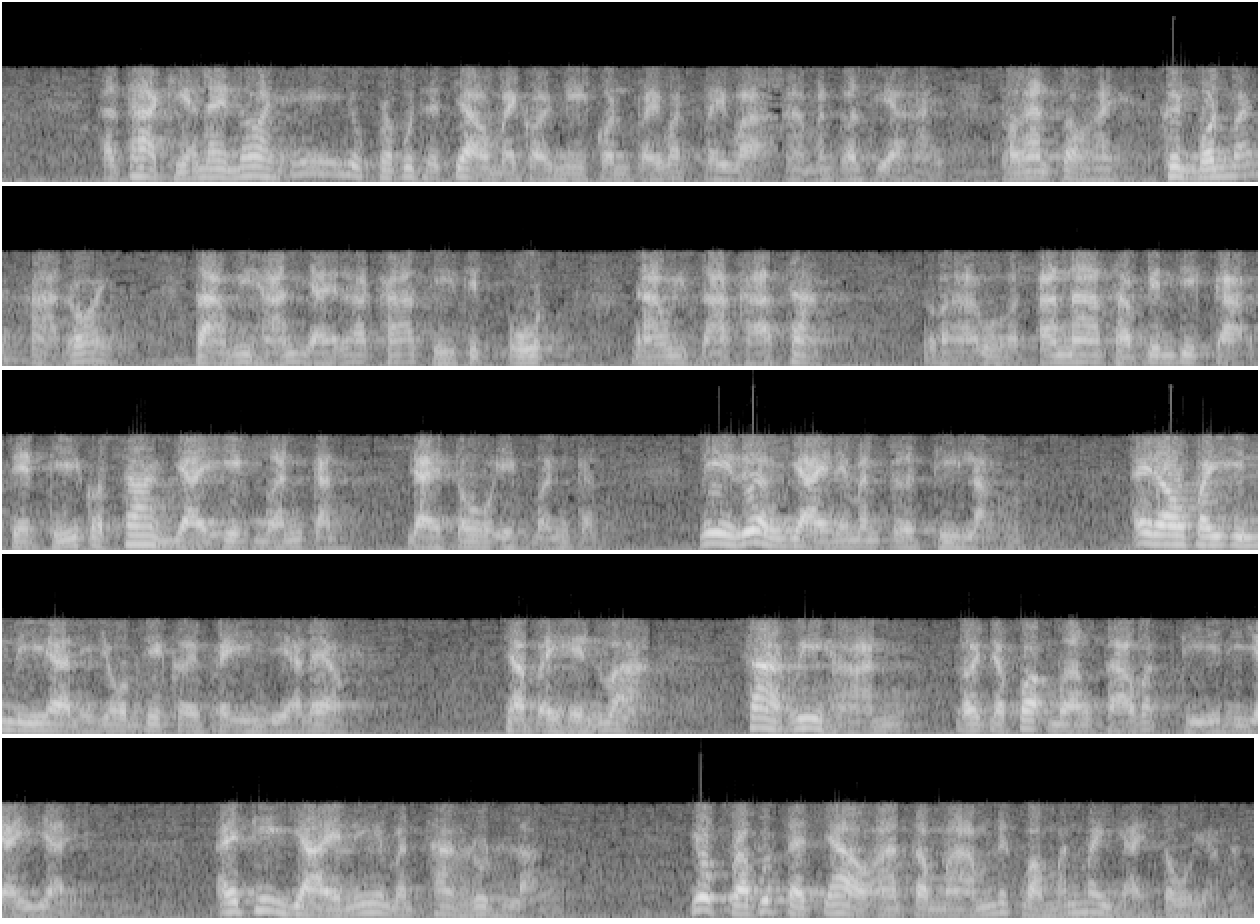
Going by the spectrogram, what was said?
ถ้าเขียนให้น้อยเอ๊ะยุคพระพุทธเจ้าไม่ค่อยมีคนไปวัดไปว่ามันก็เสียหาย เพราะงั้นต้องให้ขึ้นบนไว้ห้าร้อยสร้างวิหารใหญ่ราคาสี่สิบอูดนาวิสาขาสร้างว่าอานาถบินดิกะเศรษฐีก็สร้างใหญ่อีกเหมือนกัน ใหญ่โตอีกเหมือนกัน นี่เรื่องใหญ่เนี่ยมันเกิดทีหลัง ให้เราไปอินเดียนี่โยมที่เคยไปอินเดียแล้ว จะไปเห็นว่าซากวิหารโดยเฉพาะเมืองสาวัตถีนี่ใหญ่ๆ ไอ้ที่ใหญ่นี่มันสร้างรุ่นหลัง ยุคพระพุทธเจ้าอาตมามนึกว่ามันไม่ใหญ่โตอย่างนั้น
